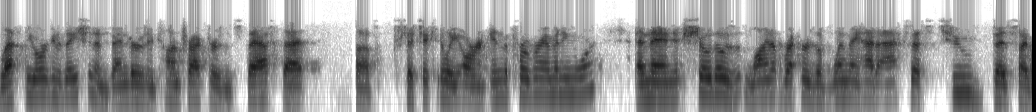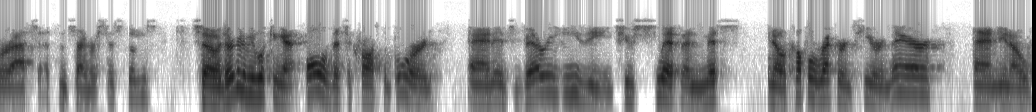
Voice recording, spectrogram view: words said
left the organization and vendors and contractors and staff that uh, particularly aren't in the program anymore. And then show those lineup records of when they had access to BES cyber assets and cyber systems. So they're going to be looking at all of this across the board, and it's very easy to slip and miss you know, a couple records here and there, and you know,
